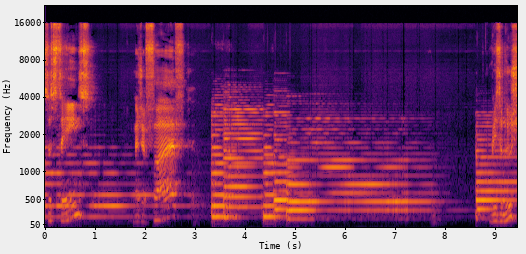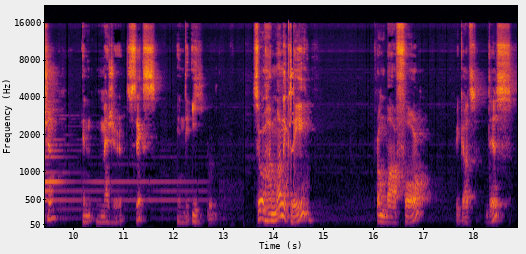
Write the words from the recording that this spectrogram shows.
sustains, measure 5, resolution in measure 6 in the E. So harmonically, from bar 4, we got this.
